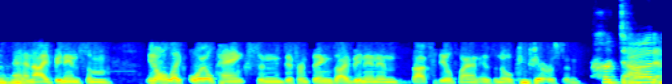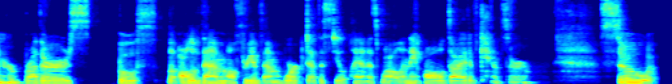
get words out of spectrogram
Mm-hmm. And I've been in some, you know, like oil tanks and different things I've been in, and that steel plant is no comparison. Her dad and her brothers both all of them all three of them worked at the steel plant as well and they all died of cancer. So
